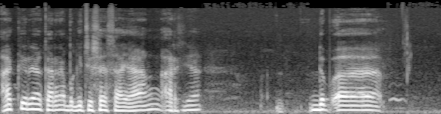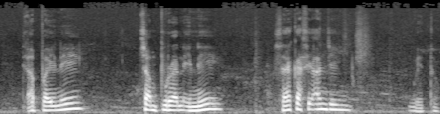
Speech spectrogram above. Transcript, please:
Akhirnya karena begitu saya sayang, artinya de, uh, apa ini campuran ini saya kasih anjing, gitu.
